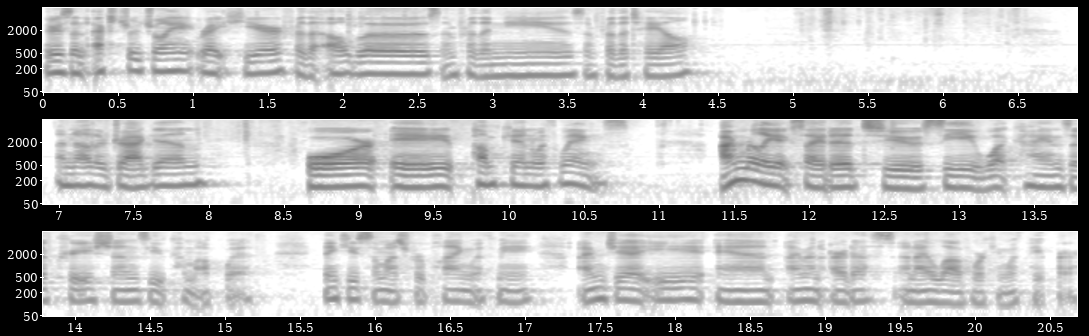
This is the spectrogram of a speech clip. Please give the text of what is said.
There's an extra joint right here for the elbows and for the knees and for the tail. Another dragon or a pumpkin with wings. I'm really excited to see what kinds of creations you come up with. Thank you so much for playing with me. I'm Jia E and I'm an artist and I love working with paper.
